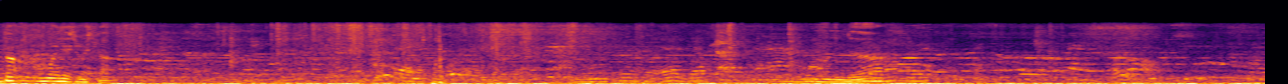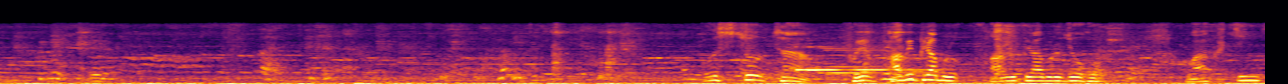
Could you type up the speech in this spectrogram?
た思い出しました。なんだ？ウストタウン。ファビピラブルファビピラブル情報。ワクチンフ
